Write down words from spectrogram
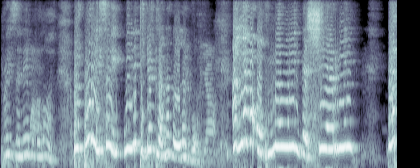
Praise the name of the lord. But paul is saying we need to get to another level. A level of knowing the sharing that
